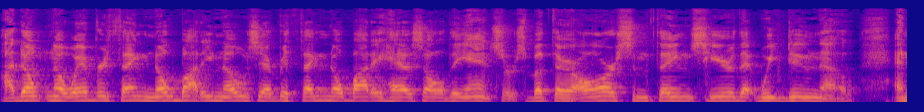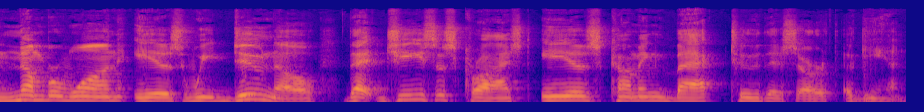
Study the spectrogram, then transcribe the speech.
I don't know everything. Nobody knows everything. Nobody has all the answers. But there are some things here that we do know. And number one is we do know that Jesus Christ is coming back to this earth again.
